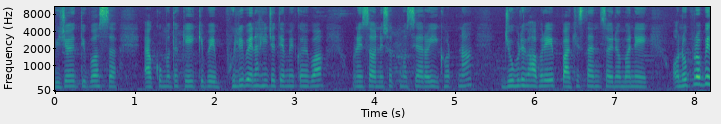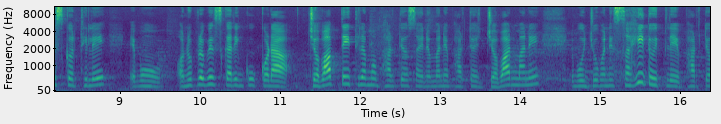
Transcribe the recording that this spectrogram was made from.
ବିଜୟ ଦିବସ ଏହାକୁ ମଧ୍ୟ କେହି କେବେ ଭୁଲିବେ ନାହିଁ ଯଦି ଆମେ କହିବା ଉଣେଇଶହ ଅନେଶ୍ୱତ ମସିହାର ଏହି ଘଟଣା ଯେଉଁଭଳି ଭାବରେ ପାକିସ୍ତାନ ସୈନ୍ୟମାନେ ଅନୁପ୍ରବେଶ କରିଥିଲେ ଏବଂ ଅନୁପ୍ରବେଶକାରୀଙ୍କୁ କଡ଼ା ଜବାବ ଦେଇଥିଲେ ଆମ ଭାରତୀୟ ସୈନ୍ୟମାନେ ଭାରତୀୟ ଯବାନମାନେ ଏବଂ ଯେଉଁମାନେ ଶହୀଦ ହୋଇଥିଲେ ଭାରତୀୟ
